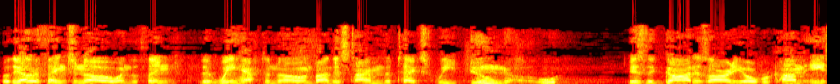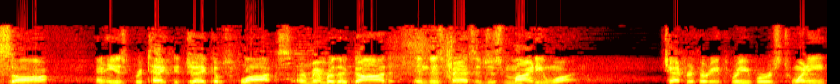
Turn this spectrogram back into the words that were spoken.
But the other thing to know, and the thing that we have to know, and by this time in the text we do know, is that God has already overcome Esau and he has protected Jacob's flocks. And remember that God in this passage is mighty one. Chapter 33 verse 20,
